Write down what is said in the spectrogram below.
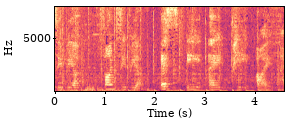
Seapia. Find Seapia. S E A P I A.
